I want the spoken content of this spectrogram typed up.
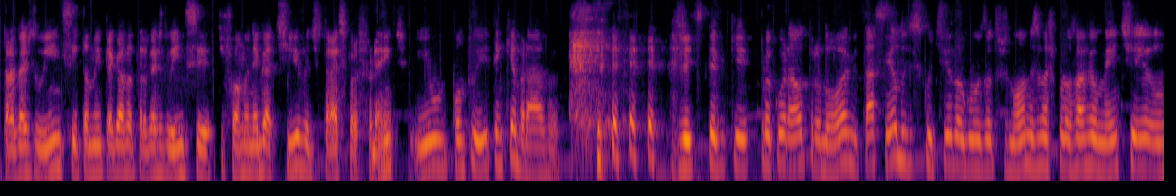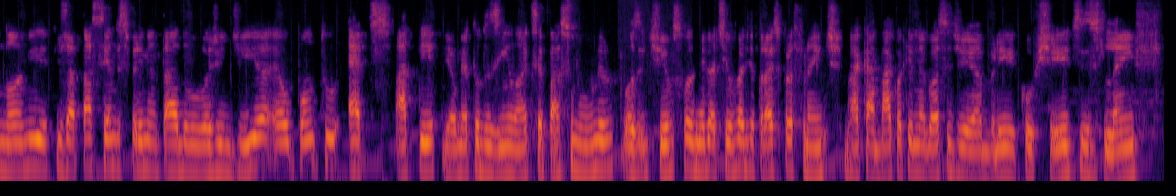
através do índice e também pegava através do índice de forma negativa, de trás para frente, e o ponto item quebrava. a gente teve que procurar outro nome, está sendo discutido alguns outros nomes, mas provavelmente o nome que já está sendo experimentado hoje em dia é o ponto at, at, e é o métodozinho lá que você passa um número positivo, se for negativo vai de trás para frente. Vai acabar com aquele negócio de abrir colchetes, length,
